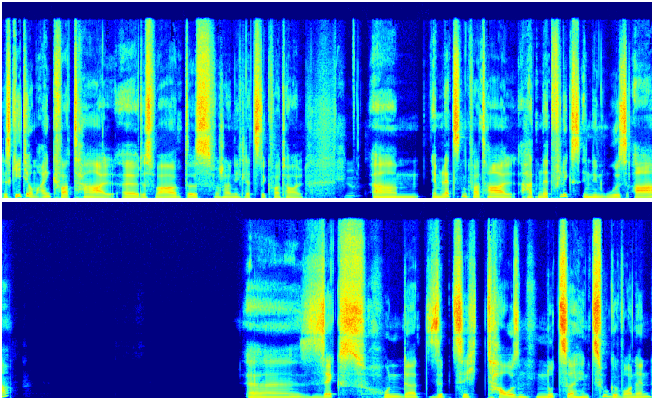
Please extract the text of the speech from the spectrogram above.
das geht ja um ein Quartal. Äh, das war das wahrscheinlich letzte Quartal. Ähm, Im letzten Quartal hat Netflix in den USA äh, 670.000 Nutzer hinzugewonnen.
